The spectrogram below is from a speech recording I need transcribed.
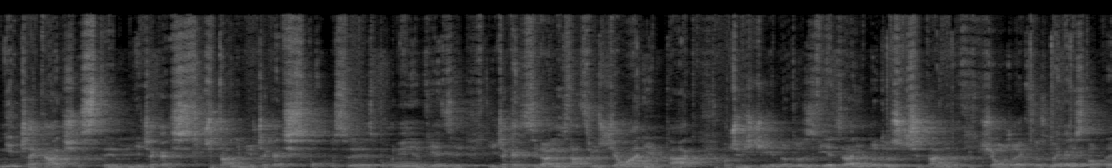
Nie czekać z tym, nie czekać z czytaniem, nie czekać z, po, z, z pochłanianiem wiedzy, nie czekać z realizacją, z działaniem, tak? Oczywiście jedno to jest wiedza, jedno to jest czytanie takich książek, to jest mega istotne,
